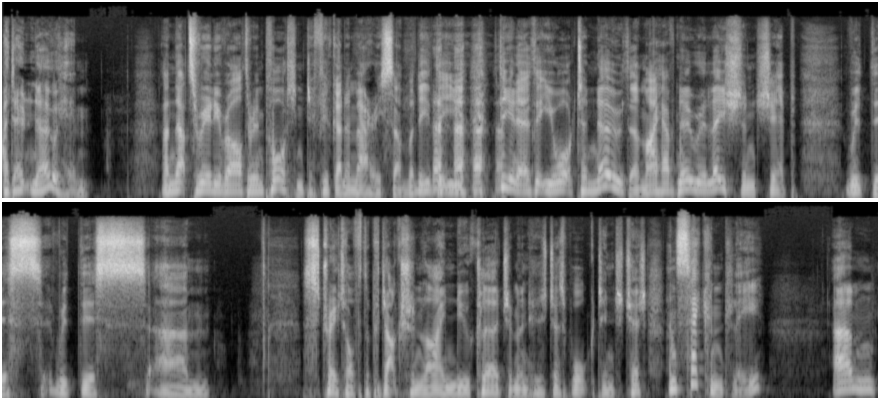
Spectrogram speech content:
I don't know him. And that's really rather important if you're going to marry somebody that you, you know that you ought to know them. I have no relationship with this with this um, straight off the production line new clergyman who's just walked into church. And secondly, um,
